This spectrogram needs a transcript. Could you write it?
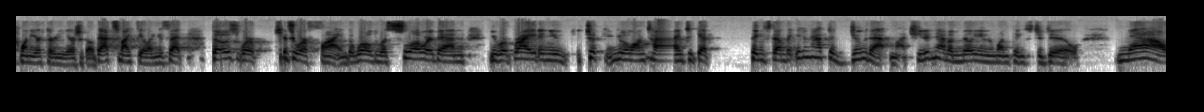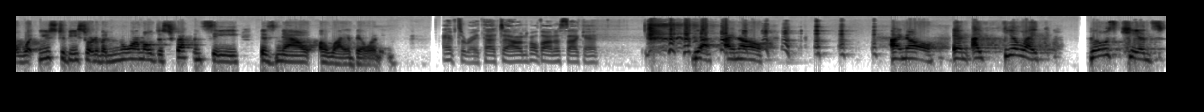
20 or 30 years ago. That's my feeling is that those were kids who were fine. The world was slower then. You were bright and you took you a long time to get things done, but you didn't have to do that much. You didn't have a million and one things to do. Now, what used to be sort of a normal discrepancy is now a liability. I have to write that down. Hold on a second. yes, I know. I know. And I feel like those kids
